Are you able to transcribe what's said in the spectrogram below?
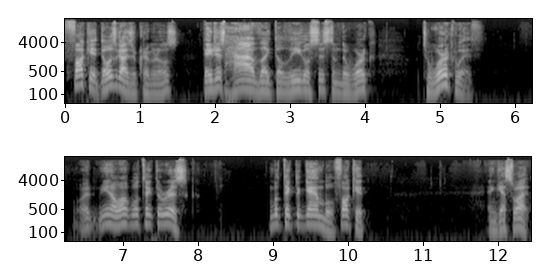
Fuck it. Those guys are criminals. They just have like the legal system to work to work with. But you know what? We'll take the risk. We'll take the gamble. Fuck it. And guess what?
